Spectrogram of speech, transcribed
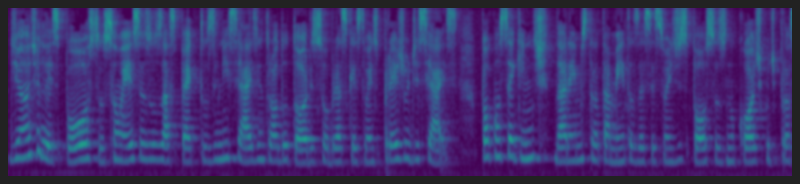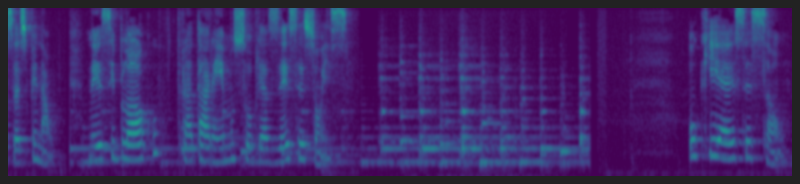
Diante do exposto, são esses os aspectos iniciais introdutórios sobre as questões prejudiciais. Por conseguinte, daremos tratamento às exceções dispostas no Código de Processo Penal. Nesse bloco, trataremos sobre as exceções. O que é exceção?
